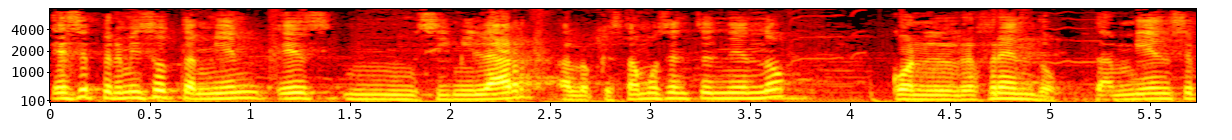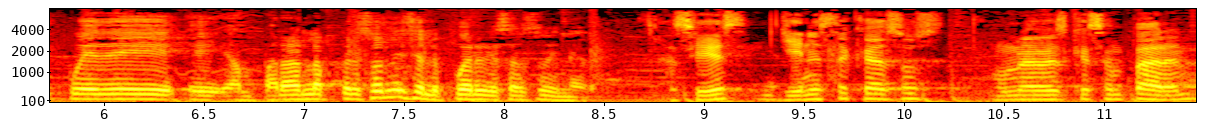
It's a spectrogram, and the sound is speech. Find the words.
Ese permiso también es mm, similar a lo que estamos entendiendo con el refrendo. También se puede eh, amparar la persona y se le puede regresar su dinero. Así es, y en este caso, una vez que se amparan,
